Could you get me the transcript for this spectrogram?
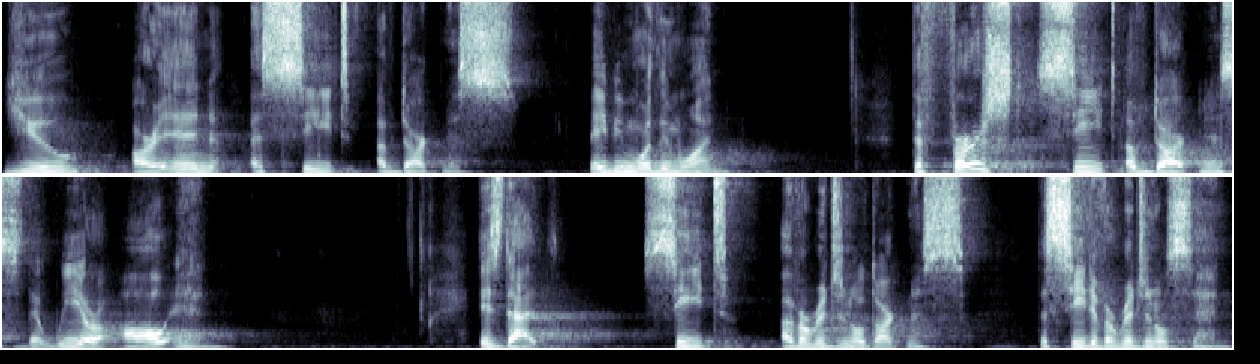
you are in a seat of darkness, maybe more than one. The first seat of darkness that we are all in is that seat of original darkness, the seat of original sin.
